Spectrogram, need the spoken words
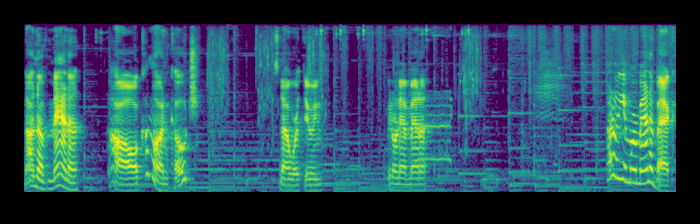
Not enough mana. Oh, come on, coach. Not worth doing. We don't have mana. How do we get more mana back?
